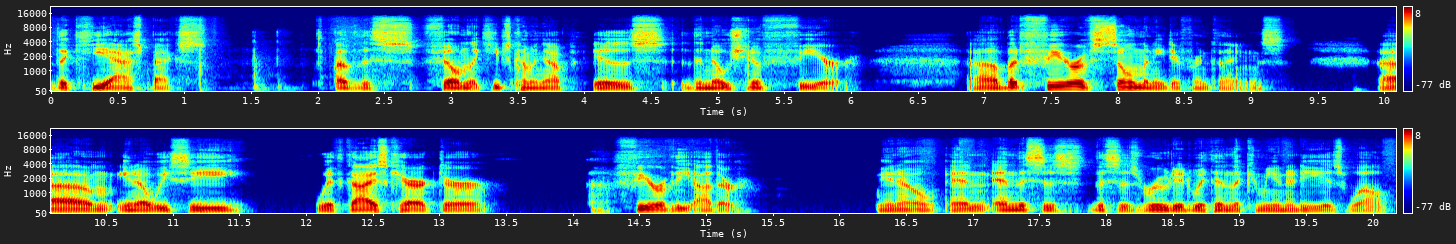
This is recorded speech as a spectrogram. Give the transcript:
the key aspects of this film that keeps coming up is the notion of fear, uh, but fear of so many different things. Um, you know, we see with Guy's character uh, fear of the other, you know, and and this is this is rooted within the community as well.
